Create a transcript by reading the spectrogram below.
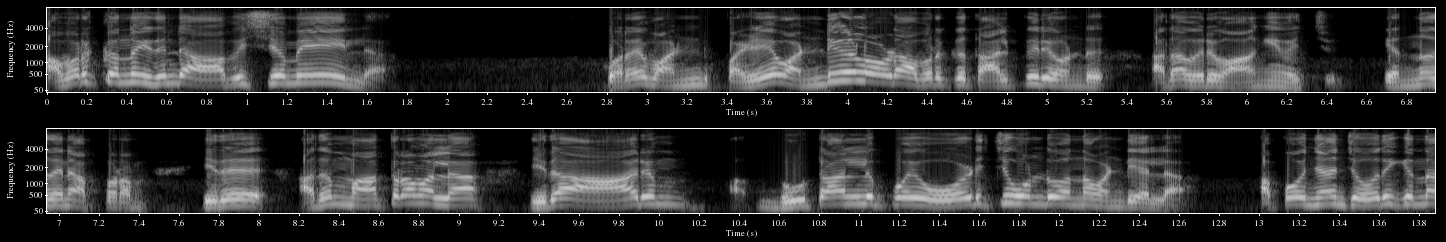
അവർക്കൊന്നും ഇതിന്റെ ആവശ്യമേ ഇല്ല. കുറേ വണ്ടി പഴയ വണ്ടികളോട് അവർക്ക് താല്പര്യമുണ്ട്. അത് അവർ വാങ്ങി വെച്ചു. എന്നതിനപ്പുറം ഇത് അതും മാത്രമല്ല ഇത് ആരും ഭൂട്ടാനിൽ പോയി ഓടിച്ചു കൊണ്ടുവന്ന വണ്ടിയല്ല. അപ്പോൾ ഞാൻ ചോദിക്കുന്ന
